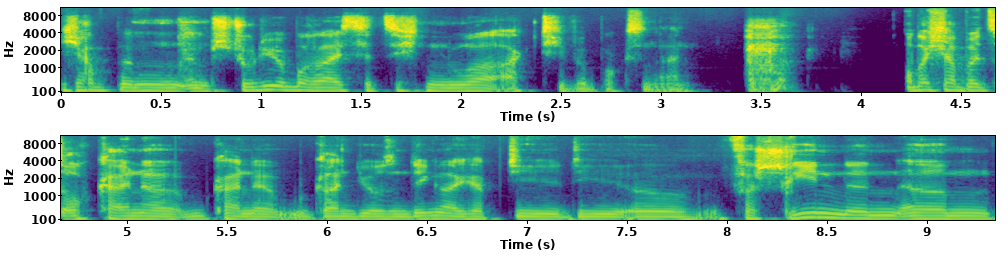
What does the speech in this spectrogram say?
Ich habe im, im Studiobereich setze ich nur aktive Boxen ein. Aber ich habe jetzt auch keine, keine grandiosen Dinger. Ich habe die, die äh, verschriebenen ähm,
